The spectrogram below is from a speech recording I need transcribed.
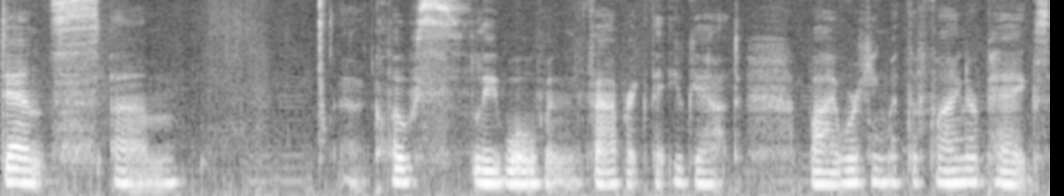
dense, um, closely woven fabric that you get by working with the finer pegs,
